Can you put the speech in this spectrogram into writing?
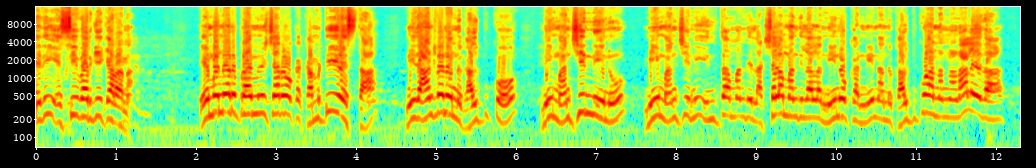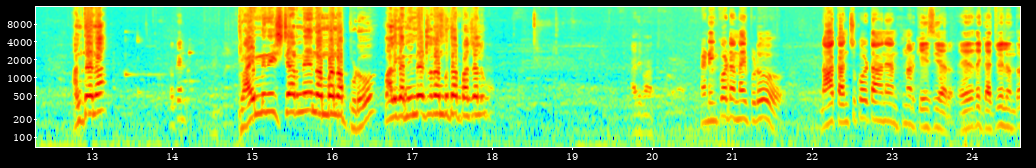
ఏది ఎస్సీ వర్గీకరణ. ఏమన్నారు ప్రైమ్ మినిస్టర్? ఒక కమిటీ వేస్తా. నీ దాంట్లో నన్ను కలుపుకో. నీ మనిషిని నేను మీ మనిషిని ఇంతమంది లక్షల మందిలలో నేనొకరిని నన్ను కలుపుకో అని అన్నాడా లేదా? అంతేనా? ప్రైమ్ మినిస్టర్నే నమ్మనప్పుడు మళ్ళీ నిన్న ఎట్లా నమ్ముతారు ప్రజలు? అది మాత్రం. అండ్ ఇంకోటి అన్న ఇప్పుడు నా కంచుకోట అని అంటున్నారు కేసీఆర్. ఏదైతే గజ్వేల్ ఉందో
